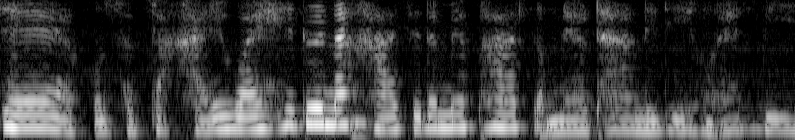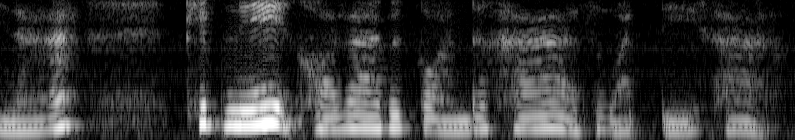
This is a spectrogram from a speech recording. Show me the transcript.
แชร์ กด subscribe ไว้ให้ด้วยนะคะ จะได้ไม่พลาดกับแนวทางดีๆของแอดบีนะ คลิปนี้ขอลาไปก่อนเด้อค่ะ สวัสดีค่ะ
